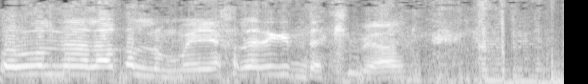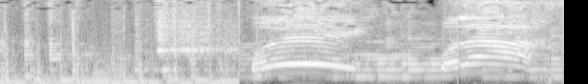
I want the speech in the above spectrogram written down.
والله انها لا أقل أمي خليني قدك معك. وي ولا.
